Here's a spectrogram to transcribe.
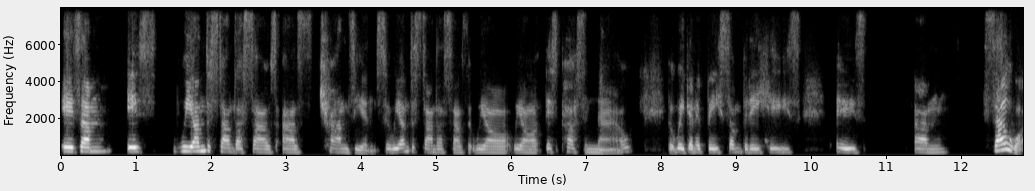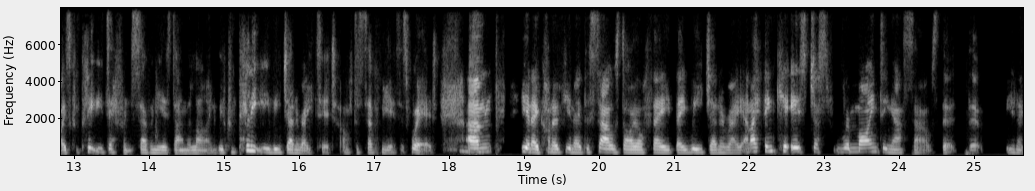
is um is we understand ourselves as transient. So we understand ourselves that we are we are this person now but we're going to be somebody who's who's um cell wise completely different seven years down the line. We've completely regenerated after seven years. It's weird. Um you know kind of you know the cells die off they they regenerate. And i think it is just reminding ourselves that that you know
